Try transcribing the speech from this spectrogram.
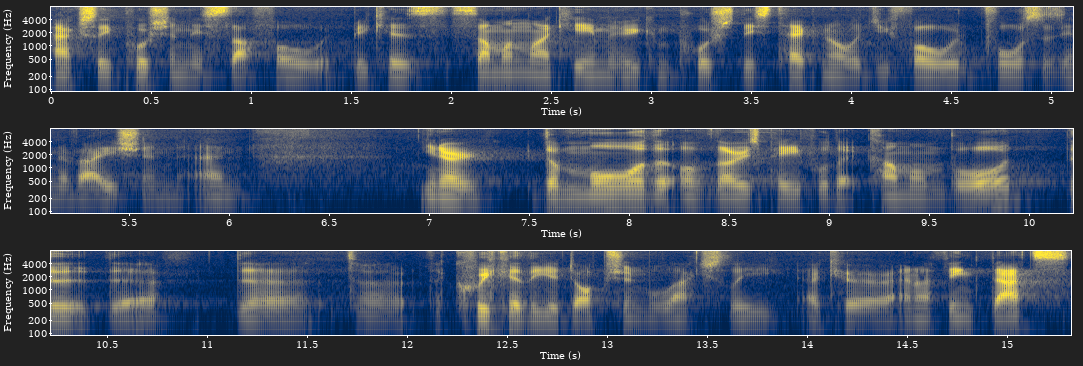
actually pushing this stuff forward because someone like him who can push this technology forward forces innovation and you know the more the, of those people that come on board the, the the the the quicker the adoption will actually occur. And i think that's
